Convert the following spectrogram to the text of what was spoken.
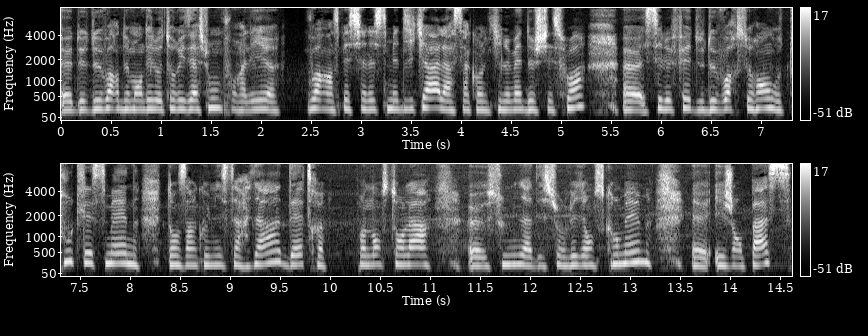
euh, de devoir demander l'autorisation pour aller euh, voir un spécialiste médical à 50 km de chez soi, euh, c'est le fait de devoir se rendre toutes les semaines dans un commissariat, d'être pendant ce temps-là soumis à des surveillances quand même, et j'en passe.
